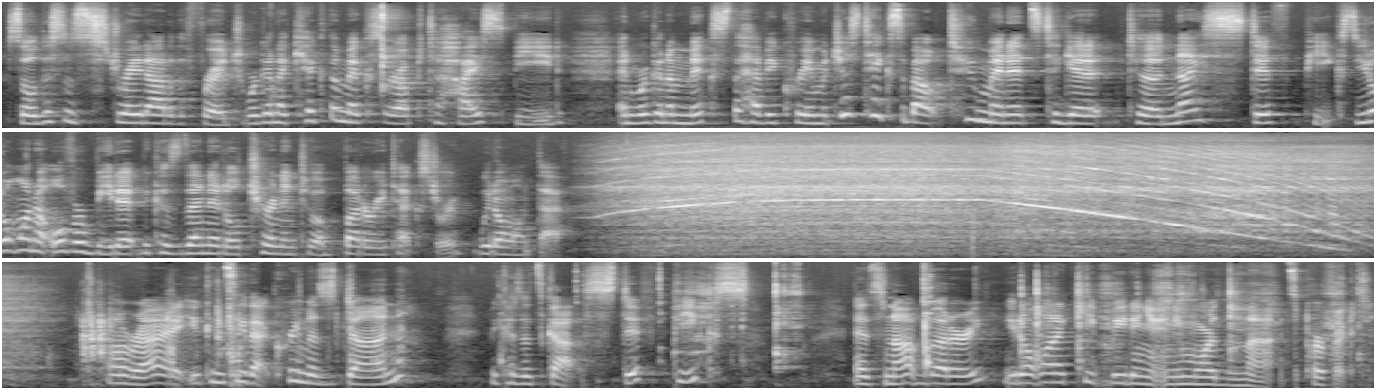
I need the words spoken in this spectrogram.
So this is straight out of the fridge. We're gonna kick the mixer up to high speed and we're gonna mix the heavy cream. It just takes about two minutes to get it to nice stiff peaks. You don't wanna overbeat it because then it'll turn into a buttery texture. We don't want that. All right, you can see that cream is done because it's got stiff peaks. It's not buttery. You don't want to keep beating it any more than that. It's perfect.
